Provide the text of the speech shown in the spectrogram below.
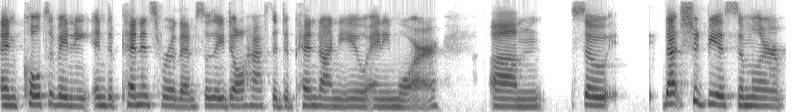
and cultivating independence for them so they don't have to depend on you anymore um, so that should be a similar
